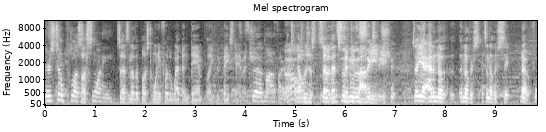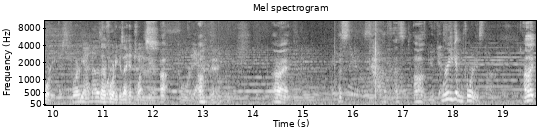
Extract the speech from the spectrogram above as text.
There's still plus, Plus- 20. So that's another plus 20 for the weapon dam, like the base damage. The modifier. Oh. That was just so that's 55 each. So yeah, add another another. It's another six. No, 40. Yeah, another Another 40 40. because I hit twice. Uh, 40. Yeah. okay. All right. That's that's oh that's beautiful. Where are you getting 40s? I like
